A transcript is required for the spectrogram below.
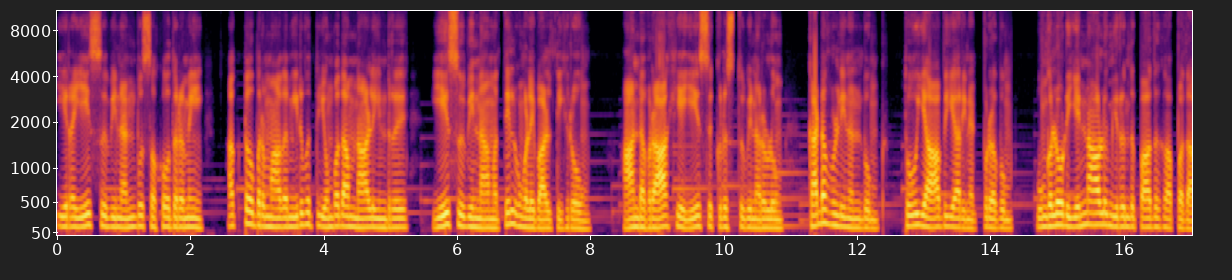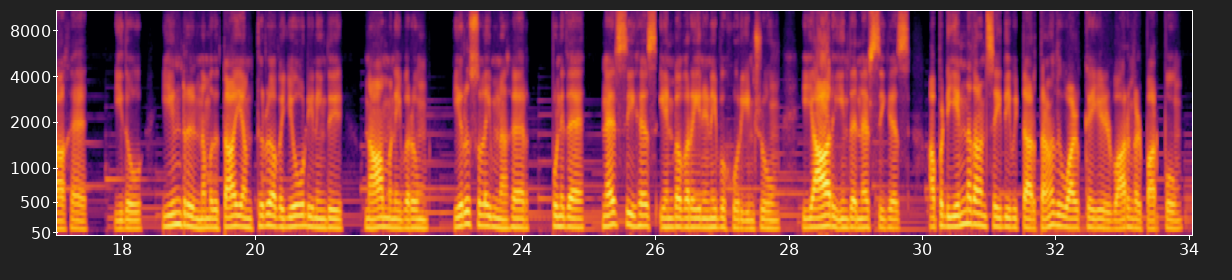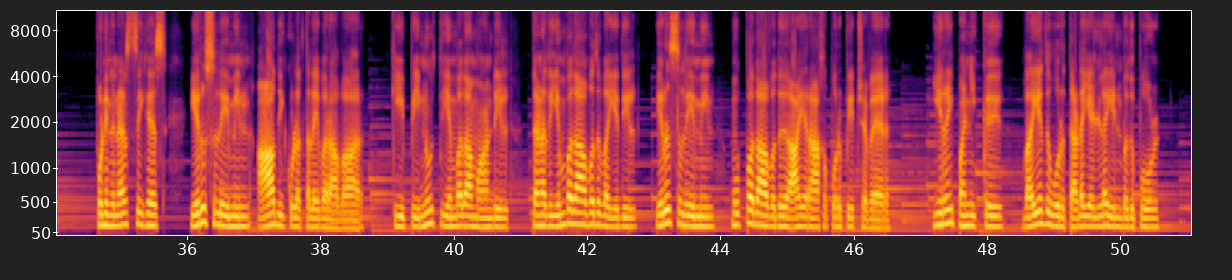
இறையேசுவின் அன்பு சகோதரமே அக்டோபர் மாதம் இருபத்தி ஒன்பதாம் நாள் இன்று இயேசுவின் நாமத்தில் உங்களை வாழ்த்துகிறோம். ஆண்டவராகிய இயேசு கிறிஸ்துவின் அருளும் கடவுளின் அன்பும் தூய ஆவியாரின் நட்புறவும் உங்களோடு எந்நாளும் இருந்து பாதுகாப்பதாக. இதோ இன்று நமது தாயாம் திரு அவையோடு இணைந்து நாம் அனைவரும் எருசலேம் நகர் புனித நர்சிகஸ் என்பவரை நினைவு கூறுகின்றோம் யார் இந்த நர்சிகஸ்? அப்படி என்னதான் செய்துவிட்டார் தனது வாழ்க்கையில்? வாருங்கள் பார்ப்போம். புனித நர்சிகஸ் எருசலேமின் ஆதி குலத் தலைவராவார் கிபி நூற்றி எண்பதாம் ஆண்டில் தனது எண்பதாவது வயதில் எருசலேமின் முப்பதாவது ஆயராக பொறுப்பேற்றவர். இறை பணிக்கு வயது ஒரு தடையல்ல என்பது போல்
